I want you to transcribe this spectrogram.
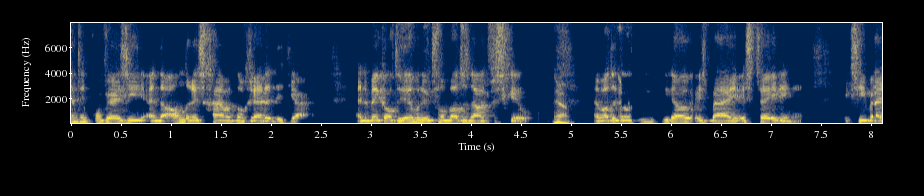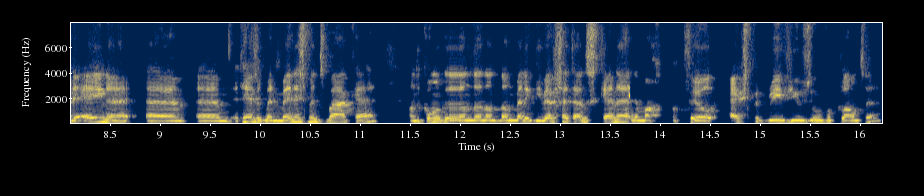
30% in conversie en de andere is gaan we het nog redden dit jaar. En dan ben ik altijd heel benieuwd van wat is nou het verschil. Ja. En wat ik dan zie, Guido, is, bij, is twee dingen. Ik zie bij de ene, um, um, het heeft ook met management te maken. Hè? Want dan, kom ik, dan, dan, dan ben ik die website aan het scannen en dan mag ik ook veel expert reviews doen voor klanten. En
